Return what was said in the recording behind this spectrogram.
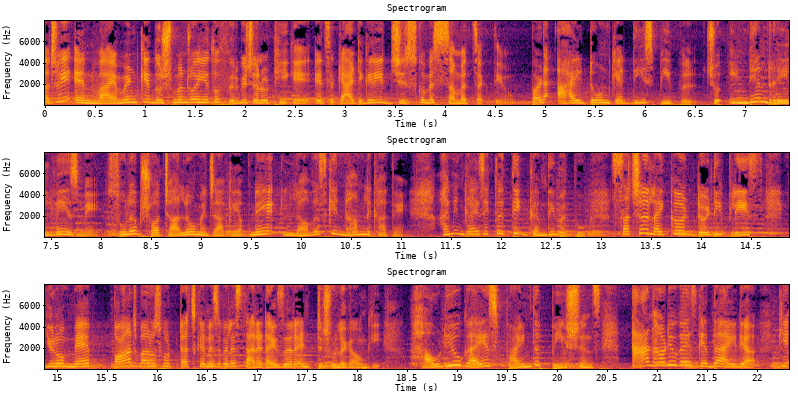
अच्छा ये एनवायरमेंट के दुश्मन जो है, ये तो फिर भी चलो ठीक है। इट्स अ कैटेगरी जिसको मैं समझ सकती हूँ। But I don't get these people जो इंडियन रेलवेज में, सुलभ शौचालयों में जाके अपने लवर्स के नाम लिखाते हैं। आई मीन गाइज़ एक तो इतनी गंदी बदबू such a like a dirty place you know मैं पाँच बार उसको टच करने से पहले सैनिटाइजर एंड टिश्यू लगाऊँगी। How do you guys find the patience and how do guys get the idea कि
